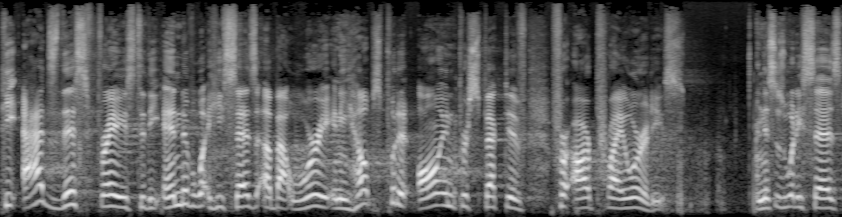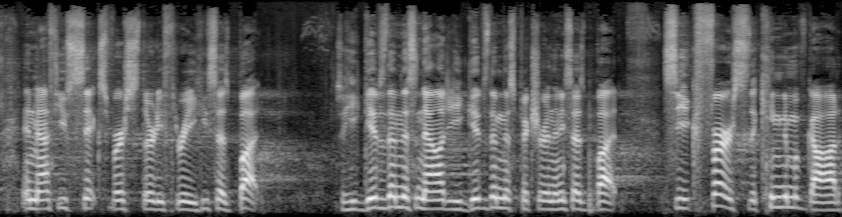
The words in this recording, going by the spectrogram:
He adds this phrase to the end of what he says about worry, and he helps put it all in perspective for our priorities. And this is what he says in Matthew 6, verse 33. He says, But, so he gives them this analogy, he gives them this picture, and then he says, But, seek first the kingdom of God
